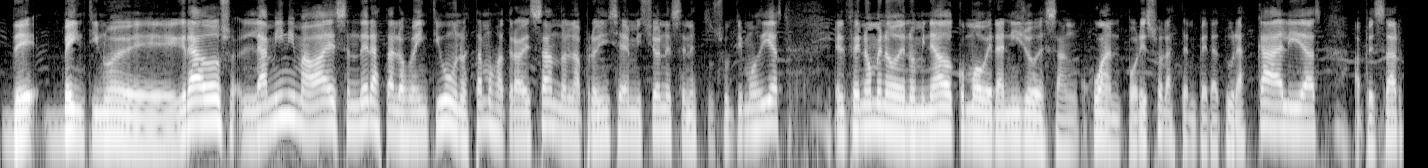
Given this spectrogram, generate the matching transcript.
de 29 grados, la mínima va a descender hasta los 21, estamos atravesando en la provincia de Misiones en estos últimos días el fenómeno denominado como veranillo de San Juan. Por eso las temperaturas cálidas, a pesar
